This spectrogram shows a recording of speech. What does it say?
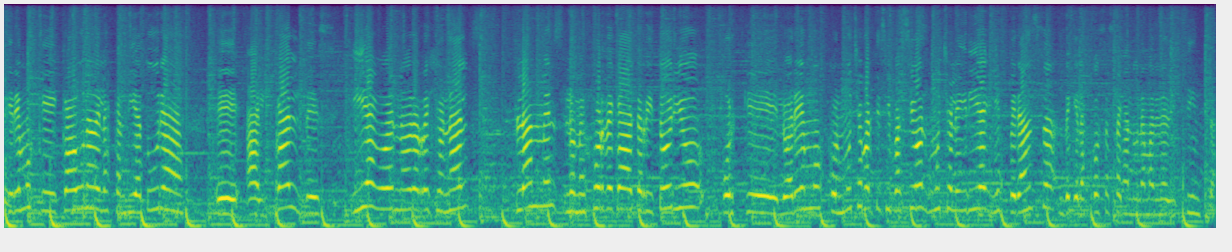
Queremos que cada una de las candidaturas eh, alcaldes y a gobernadora regional plasmen lo mejor de cada territorio porque lo haremos con mucha participación, mucha alegría y esperanza de que las cosas se hagan de una manera distinta.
